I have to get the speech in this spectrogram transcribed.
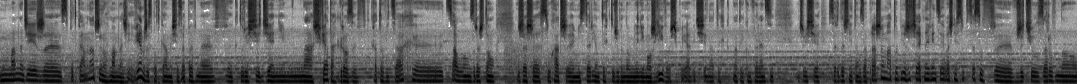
Mam nadzieję, że spotkamy, znaczy no mam nadzieję, wiem, że spotkamy się zapewne w któryś dzień na Światach Grozy w Katowicach. E, całą zresztą rzeszę słuchaczy Misterium, tych, którzy będą mieli możliwość pojawić się na, tych, na tej konferencji. Oczywiście serdecznie tam zapraszam, a Tobie życzę jak najwięcej właśnie sukcesów e, w życiu, zarówno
